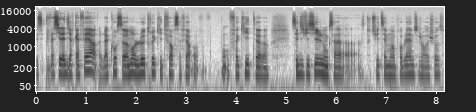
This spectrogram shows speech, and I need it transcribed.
C'est plus facile à dire qu'à faire. La course, c'est vraiment le truc qui te force à faire bon, fuck it, euh, c'est difficile, donc ça, tout de suite c'est moins un problème, ce genre de choses,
